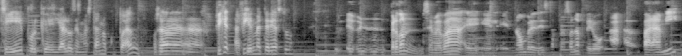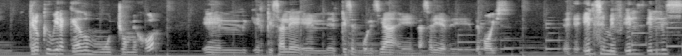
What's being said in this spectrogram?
Sí, porque ya los demás están ocupados. O sea, fíjate, ¿a quién meterías tú? Eh, perdón, se me va eh, el, nombre de esta persona, pero para mí creo que hubiera quedado mucho mejor el, que sale, el, que es el policía en la serie de The Voice. E, e, él se me, él, es,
